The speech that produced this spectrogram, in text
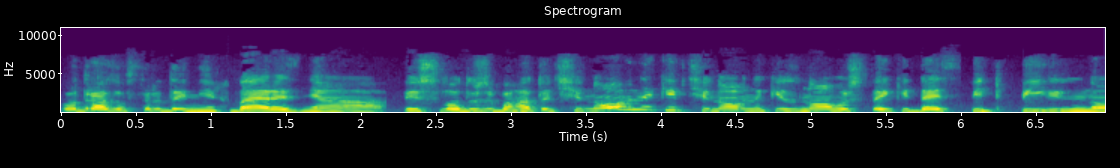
одразу в середині березня пішло дуже багато чиновників. Чиновники знову ж таки десь підпільно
